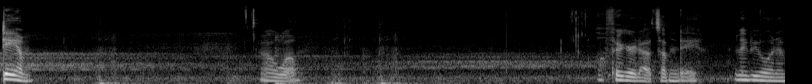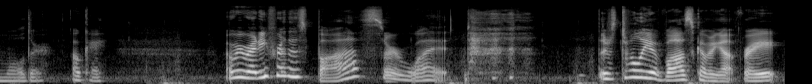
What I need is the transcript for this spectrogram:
Damn. Oh well. I'll figure it out someday. Maybe when I'm older. Okay. Are we ready for this boss or what? There's totally a boss coming up, right?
